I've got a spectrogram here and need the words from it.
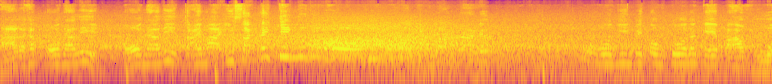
มาแล้วครับโอนาลีโอนาลีจ่ายมาอีซักได้จริงลูกโอ้โห ยิงไปตรงตัวแล้วเกปาหัว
